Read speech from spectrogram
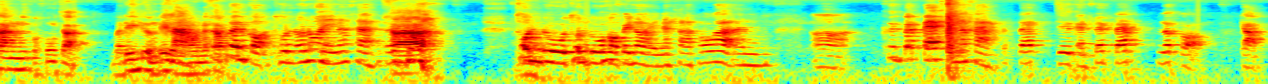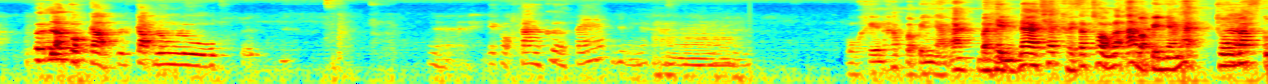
ตั้งนี่ก็คงจะมาได้เรื่องได้ราวนะครับเพื่อนๆก็ทนเอาหน่อยนะคะครับทนดูทนดูเขาไปหน่อยนะคะ เพราะว่าอันเอ่อขึ้นแป๊บๆนะคะแป๊บๆเจอกันแป๊บๆแล้วก็กลับแล้วก็กลับกลับลงรูอ่าเดี๋ยวขอตั้งเครื่องแป๊บหนึ่งนะคะอืม โอเคนะครับแบบเป็นอย่างอะมาเห็นหน้าแชทใครสักช่องแล้วอะแบบเป็นอย่างฮะโชว์มัสโก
